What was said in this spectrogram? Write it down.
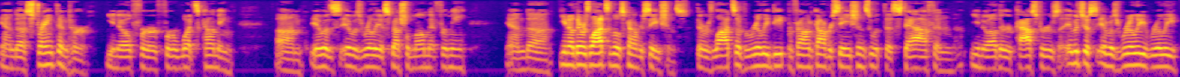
and uh, strengthened her, you know, for, for what's coming. Um, it was, it was really a special moment for me. And, uh, you know, there was lots of those conversations. There was lots of really deep, profound conversations with the staff and, you know, other pastors. It was just, it was really, really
